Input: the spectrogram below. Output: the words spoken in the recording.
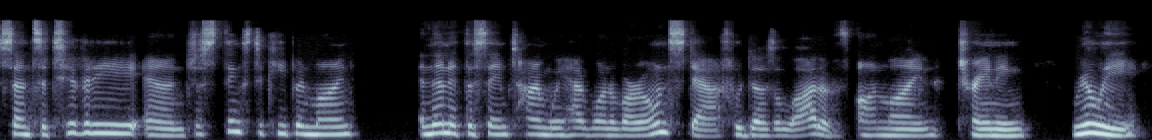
sensitivity and just things to keep in mind. And then at the same time, we had one of our own staff who does a lot of online training, really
